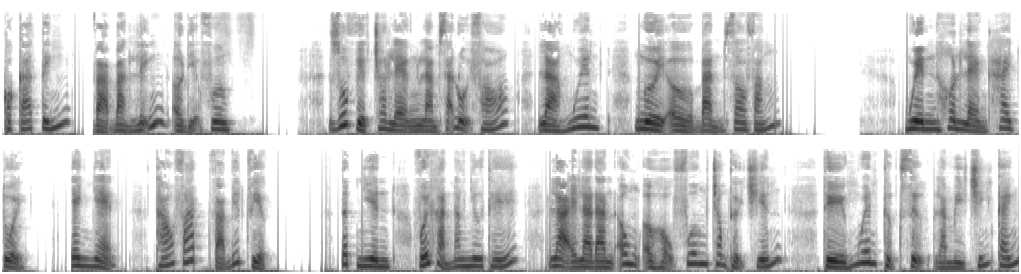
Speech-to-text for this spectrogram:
có cá tính và bản lĩnh ở địa phương. Giúp việc cho Lèng làm xã đội phó là Nguyên, người ở bản do vắng. Nguyên hơn lẻng 2 tuổi, nhanh nhẹn, tháo phát và biết việc. Tất nhiên, với khả năng như thế, lại là đàn ông ở hậu phương trong thời chiến, thì Nguyên thực sự là mì chính cánh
